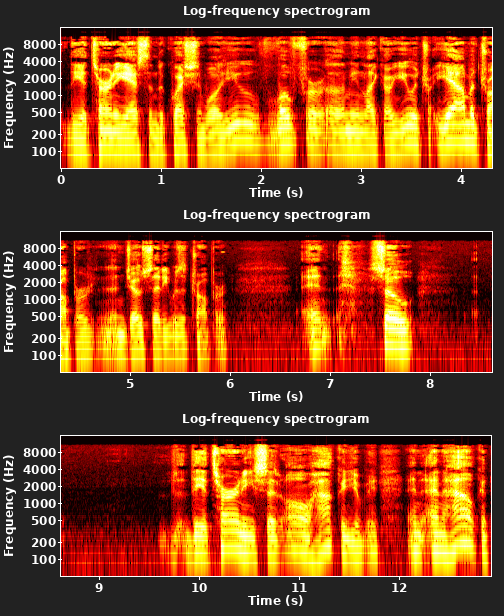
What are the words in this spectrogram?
the attorney asked him the question, well, you vote for, I mean, like, are you a, Tr-? yeah, I'm a Trumper. And Joe said he was a Trumper. And so the attorney said, "Oh, how could you be?" And and how can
